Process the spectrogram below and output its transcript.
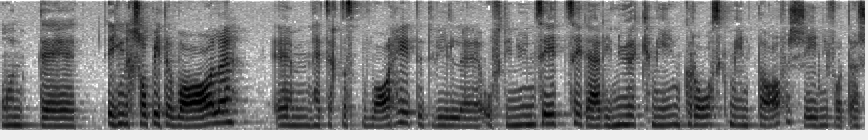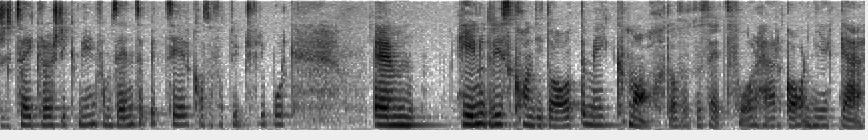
Und äh, eigentlich schon bei den Wahlen ähm, hat sich das bewahrheitet, weil äh, auf die neun Sitze in der neuen Gemeinde, Grossgemeinde Tafel, eine von, das ist die zweitgrößte Gemeinde vom Sensenbezirk, also von Deutsch-Fribourg, ähm, haben 30 Kandidaten mitgemacht. Also das hat es vorher gar nie gegeben.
